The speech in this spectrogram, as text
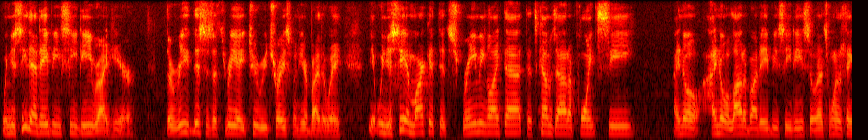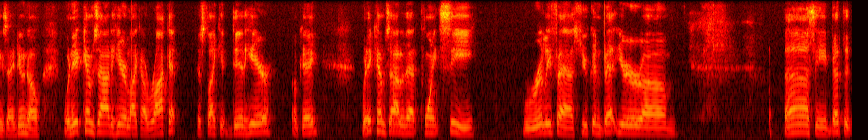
when you see that ABCD right here, the re, this is a 382 retracement here, by the way. It, when you see a market that's screaming like that, that comes out of point C, I know I know a lot about ABCD, so that's one of the things I do know. When it comes out of here like a rocket, just like it did here, okay, when it comes out of that point C really fast, you can bet your um, uh, see, bet the,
